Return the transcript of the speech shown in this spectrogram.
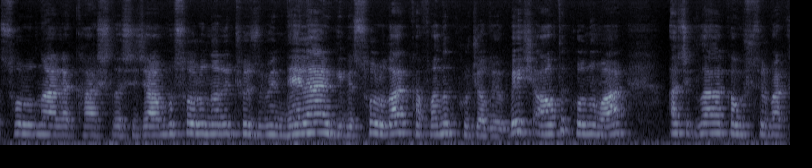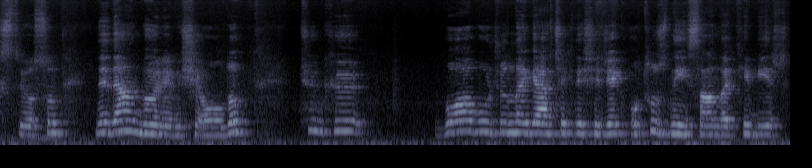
sorunlarla karşılaşacağım, bu sorunların çözümü neler gibi sorular kafanı kurcalıyor. 5-6 konu var. Açıklığa kavuşturmak istiyorsun. Neden böyle bir şey oldu? Çünkü Boğa burcunda gerçekleşecek 30 Nisan'daki bir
